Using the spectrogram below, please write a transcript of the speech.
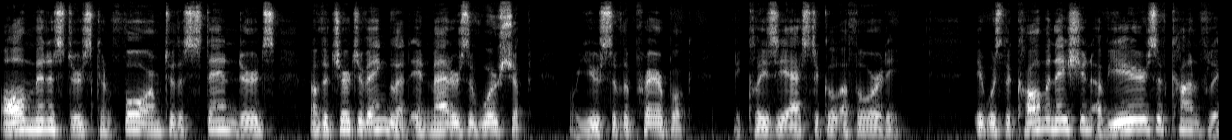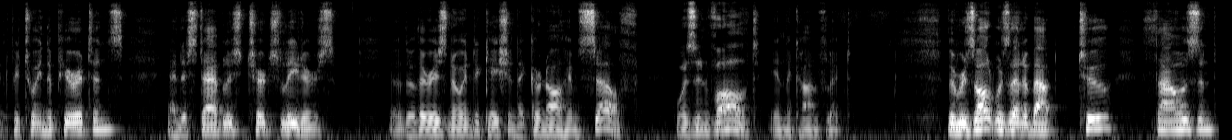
all ministers conform to the standards of the Church of England in matters of worship or use of the prayer book, ecclesiastical authority. It was the culmination of years of conflict between the Puritans and established church leaders, though there is no indication that Gurnall himself was involved in the conflict. The result was that about 2,000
